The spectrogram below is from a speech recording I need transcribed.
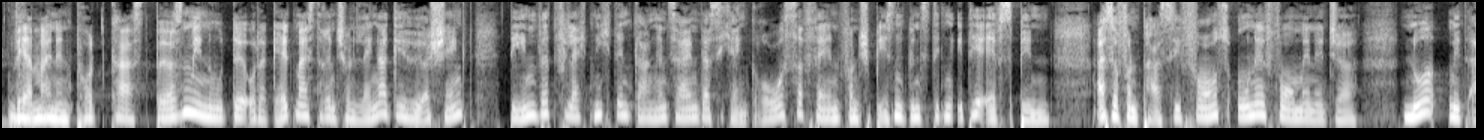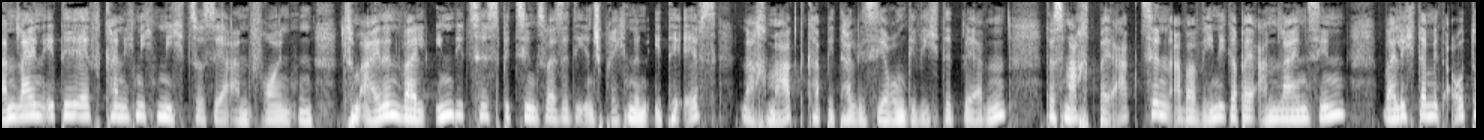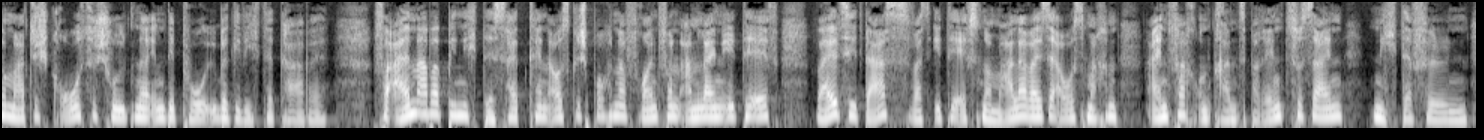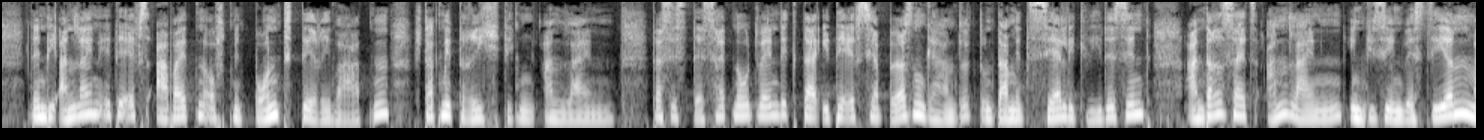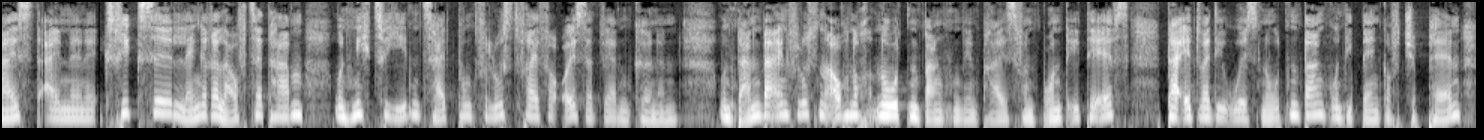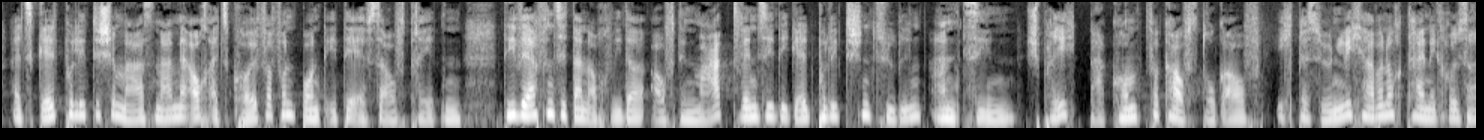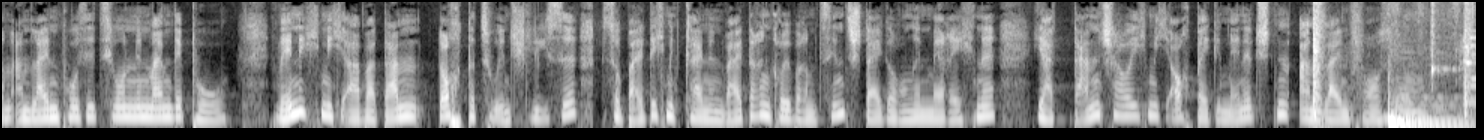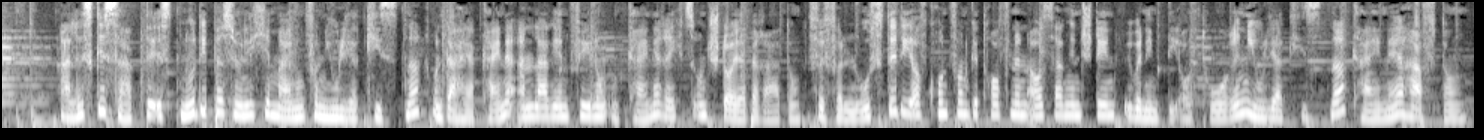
Wer meinen Podcast Börsenminute oder Geldmeisterin schon länger Gehör schenkt, dem wird vielleicht nicht entgangen sein, dass ich ein großer Fan von spesengünstigen ETFs bin, also von Passivfonds ohne Fondsmanager. Nur mit Anleihen-ETF kann ich mich nicht so sehr anfreunden. Zum einen, weil Indizes bzw. die entsprechenden ETFs nach Marktkapitalisierung gewichtet werden. Das macht bei Aktien aber weniger bei Anleihen Sinn, weil ich damit automatisch große Schuldner im Depot übergewichtet habe. Vor allem aber bin ich deshalb kein ausgesprochener Freund von Anleihen-ETF, weil sie das, was ETFs normalerweise ausmachen, einfach und transparent zu sein, nicht erfüllen. Denn die Anleihen-ETFs arbeiten oft mit Bond-Derivaten statt mit richtigen Anleihen. Das ist deshalb notwendig, da ETFs ja börsengehandelt und damit sehr liquide sind. Andererseits Anleihen, in die sie investieren, meist eine fixe, längere Laufzeit haben und nicht zu jedem Zeitpunkt verlustfrei veräußert werden können. Und dann beeinflussen auch noch Notenbanken den Preis von Bond-ETFs, da etwa die US-Notenbank und die Bank of Japan als geldpolitische Maßnahme auch als Käufer von Bond-ETFs auftreten. Die werfen sie dann auch wieder auf den Markt, wenn sie die geldpolitischen Zügeln anziehen. Sprich, da kommt Verkaufsdruck auf. Ich persönlich habe noch keine größeren Anleihenpositionen in meinem Depot. Wenn ich mich aber dann doch dazu entschließe, sobald ich mit keinen weiteren gröberen Zinssteigerungen mehr rechne, ja, dann schaue ich mich auch bei gemanagten Anleihenfonds um. Alles Gesagte ist nur die persönliche Meinung von Julia Kistner und daher keine Anlageempfehlung und keine Rechts- und Steuerberatung. Für Verluste, die aufgrund von getroffenen Aussagen entstehen, übernimmt die Autorin Julia Kistner keine Haftung.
